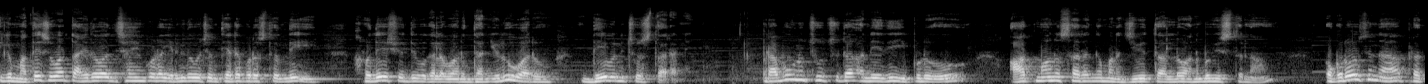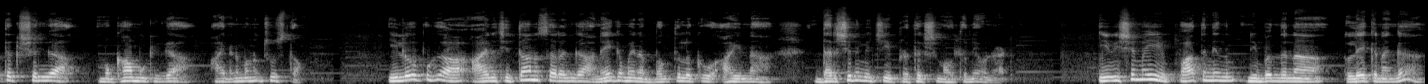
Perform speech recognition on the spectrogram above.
ఇక మతేశ్వార్త ఐదవ అధ్యాయం కూడా ఎనిమిదవ వచ్చిన తేటపరుస్తుంది. హృదయ శుద్ధి గలవారు ధన్యులు వారు దేవుని చూస్తారని. ప్రభువును చూచుట అనేది ఇప్పుడు ఆత్మానుసారంగా మన జీవితాల్లో అనుభవిస్తున్నాం. ఒక రోజున ప్రత్యక్షంగా ముఖాముఖిగా ఆయనను మనం చూస్తాం. ఈలోపుగా ఆయన చిత్తానుసారంగా అనేకమైన భక్తులకు ఆయన దర్శనమిచ్చి ప్రత్యక్షం అవుతూనే ఉన్నాడు. ఈ విషయమై పాత ని- నిబంధన లేఖనంగా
